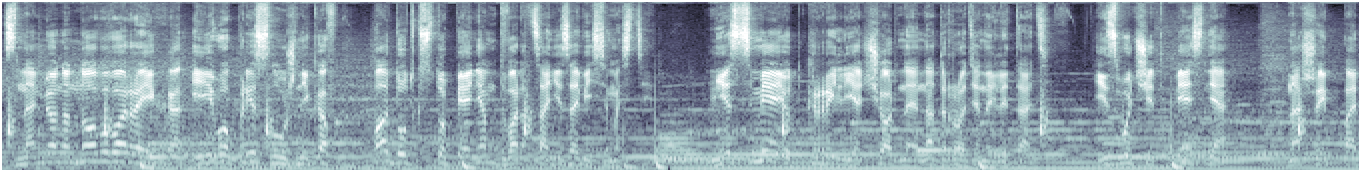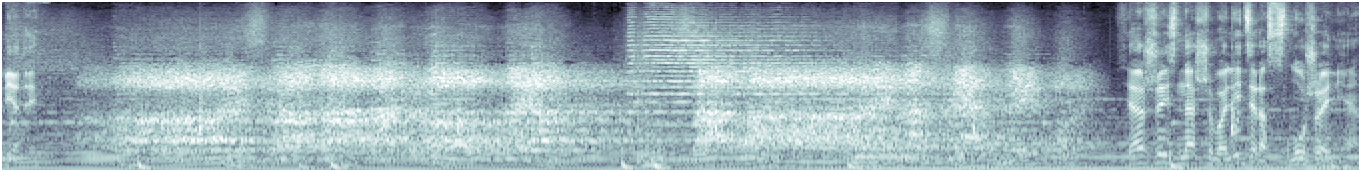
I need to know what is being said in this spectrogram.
Знамена нового рейха и его прислужников падут к ступеням Дворца Независимости. Не смеют крылья черные над Родиной летать. И звучит песня нашей победы. Вся жизнь нашего лидера – служение.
